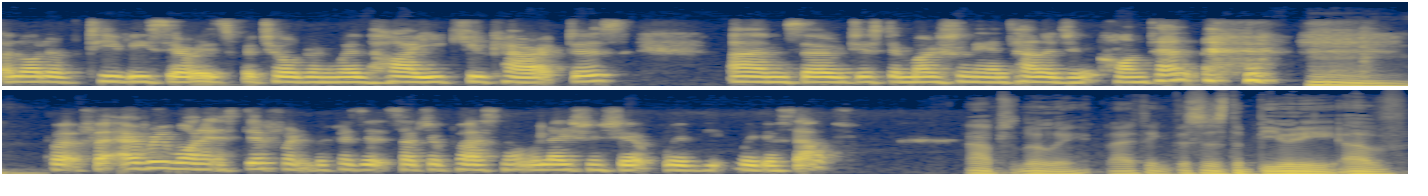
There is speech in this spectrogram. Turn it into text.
a lot of TV series for children with high EQ characters, um, so just emotionally intelligent content. But for everyone, it's different because it's such a personal relationship with with yourself. Absolutely. And I think this is the beauty of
